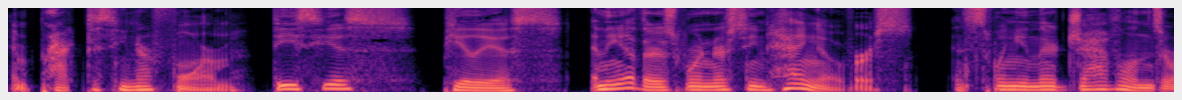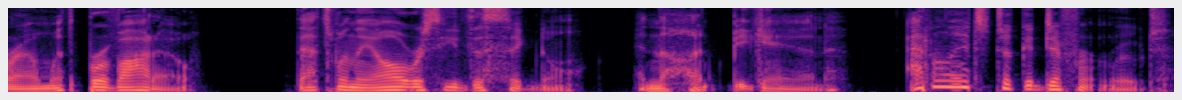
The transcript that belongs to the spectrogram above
and practicing her form, Theseus, Peleus, and the others were nursing hangovers and swinging their javelins around with bravado. That's when they all received the signal, and the hunt began. Atalanta took a different route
